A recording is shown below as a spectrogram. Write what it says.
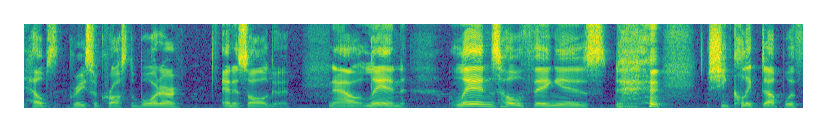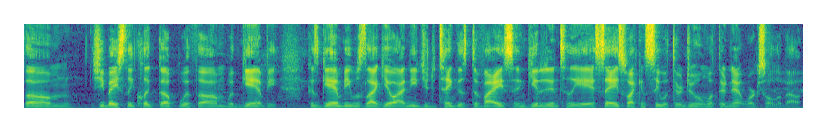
helps Grace across the border, and it's all good. Now, Lynn, Lynn's whole thing is she clicked up with um she basically clicked up with um with Gambi because Gambi was like, "Yo, I need you to take this device and get it into the ASA so I can see what they're doing, what their network's all about."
